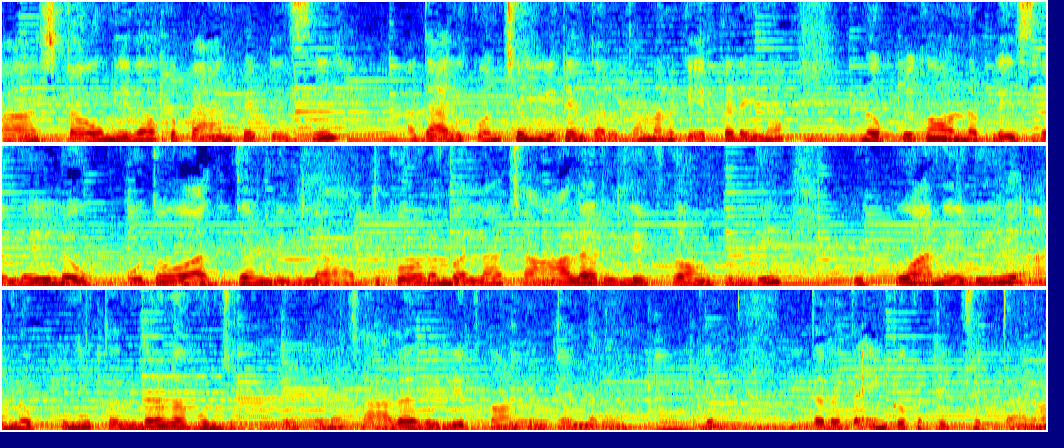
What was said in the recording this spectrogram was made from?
ఆ స్టవ్ మీద ఒక ప్యాన్ పెట్టేసి అది అది కొంచెం హీట్ అయిన తర్వాత మనకి ఎక్కడైనా నొప్పిగా ఉన్న ప్లేస్లలో ఇలా ఉప్పుతో అద్దండి. ఇలా అద్దుకోవడం వల్ల చాలా రిలీఫ్గా ఉంటుంది. ఉప్పు అనేది ఆ నొప్పిని తొందరగా గుంజుకుంటుంది ఓకేనా? చాలా రిలీఫ్గా ఉంటుంది తొందరగా. ఓకే? తర్వాత ఇంకొకటి చెప్తాను.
